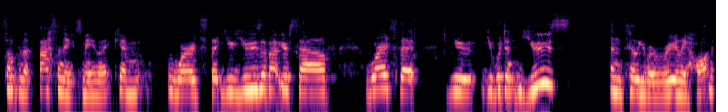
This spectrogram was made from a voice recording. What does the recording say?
something that fascinates me, like um, words that you use about yourself, words that you you wouldn't use until you were really hot and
